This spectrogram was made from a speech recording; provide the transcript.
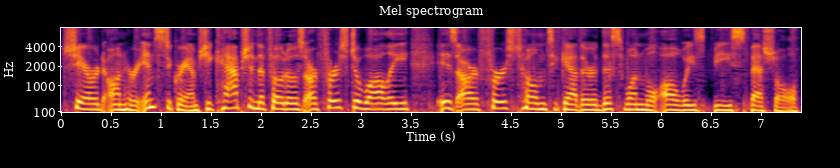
shared on her Instagram. She captioned the photos, Our first Diwali is our first home together. This one will always be special.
